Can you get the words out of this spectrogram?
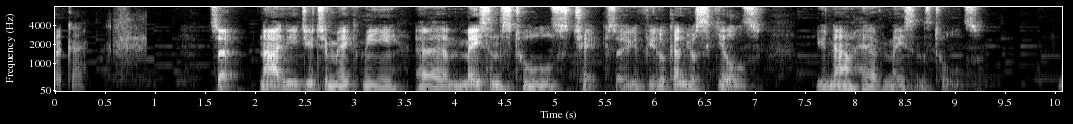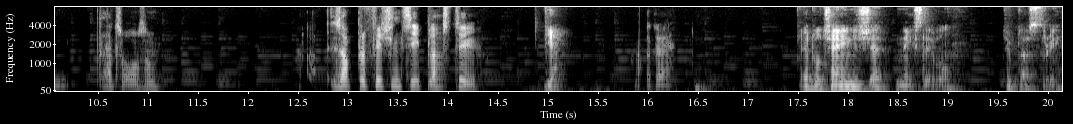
Okay. So now I need you to make me a Mason's tools check. So if you look on your skills, you now have Mason's tools. That's awesome. Is our proficiency plus two? Yeah. Okay. It will change at next level to plus three.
